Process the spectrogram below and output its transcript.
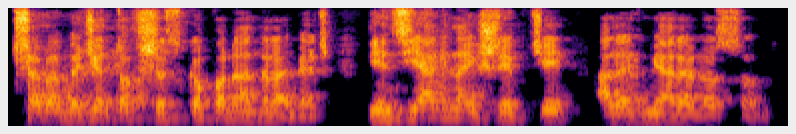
Trzeba będzie to wszystko ponadrabiać. Więc jak najszybciej, ale w miarę rozsądku.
